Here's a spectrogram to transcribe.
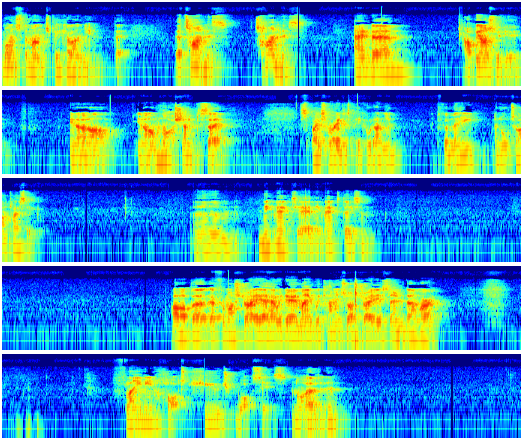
Monster Munch pickle onion, they, they're timeless, timeless. And um, I'll be honest with you, you know, I, you know, I'm not ashamed to say it. Space Raiders pickled onion, for me, an all-time classic. Um, Nik Naks, yeah, Nik Naks decent. Our burger from Australia. How we doing, mate? We're coming to Australia soon. Don't worry. Flaming hot, huge Wotsits. Not heard of them.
